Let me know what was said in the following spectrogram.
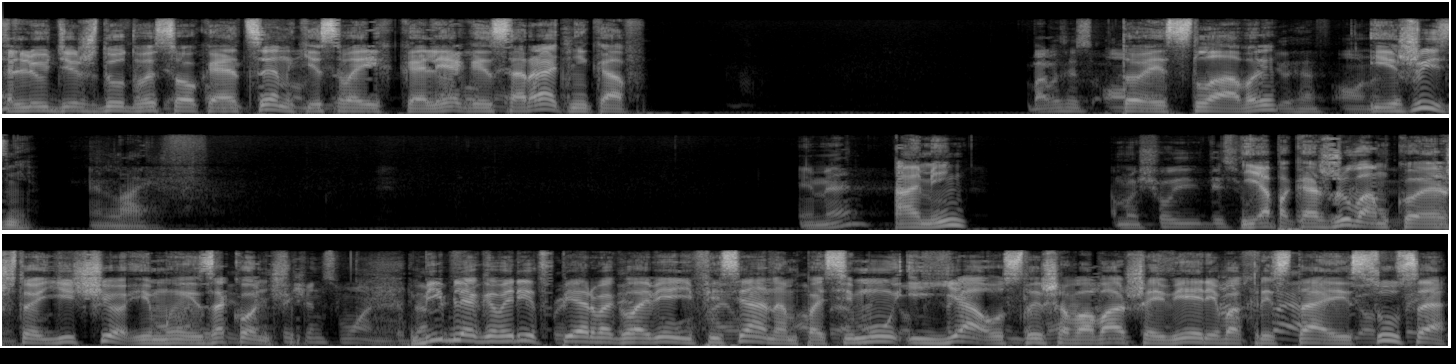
Люди ждут высокой оценки своих коллег и соратников, то есть славы и жизни. Аминь. Я покажу вам кое-что еще, и мы закончим. Библия говорит в первой главе Ефесянам, «Посему и я, услышав о вашей вере во Христа Иисуса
